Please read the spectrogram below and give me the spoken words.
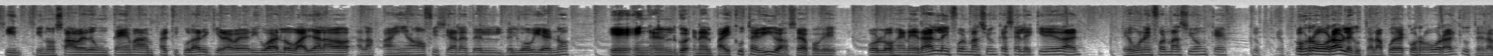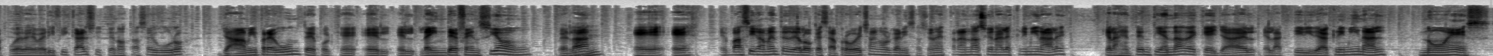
si, si no sabe de un tema en particular y quiere averiguarlo, vaya a, la- a las páginas oficiales del, del gobierno eh, en, el, en el país que usted viva. O sea, porque por lo general la información que se le quiere dar es una información que, que- que es corroborable, que usted la puede corroborar, que usted la puede verificar. Si usted no está seguro, llame y pregunte, porque el, el- la indefensión, ¿verdad? Eh, es, es básicamente de lo que se aprovechan organizaciones transnacionales criminales, que la gente entienda de que ya el, la actividad criminal no es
